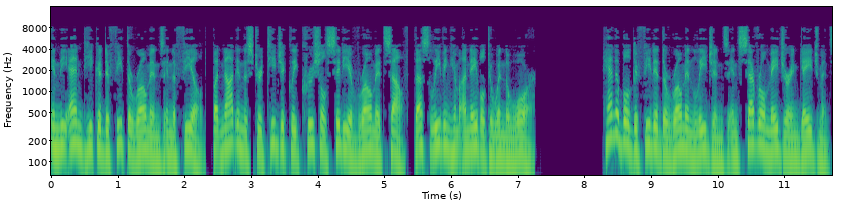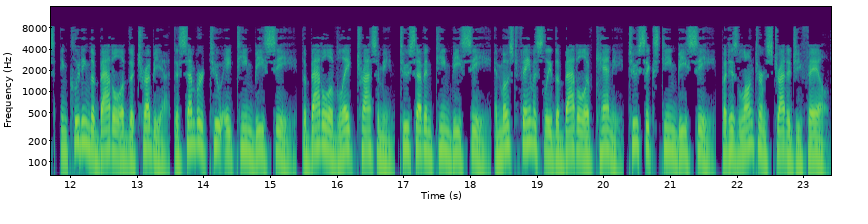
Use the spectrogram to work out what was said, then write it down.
In the end he could defeat the Romans in the field, but not in the strategically crucial city of Rome itself, thus leaving him unable to win the war. Hannibal defeated the Roman legions in several major engagements, including the Battle of the Trebia December 218 BC, the Battle of Lake Trasimene 217 BC and most famously the Battle of Cannae 216 BC, but his long-term strategy failed.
